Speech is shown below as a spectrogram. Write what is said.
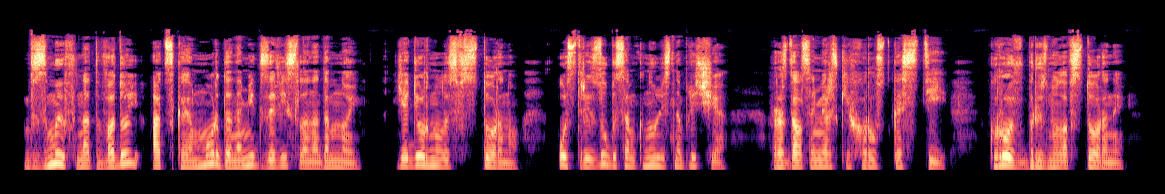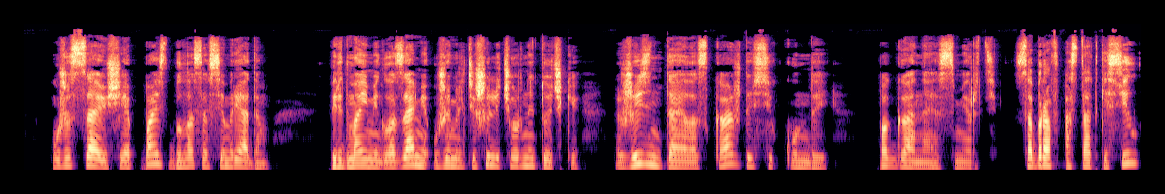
Взмыв над водой, адская морда на миг зависла надо мной. Я дернулась в сторону. Острые зубы сомкнулись на плече. Раздался мерзкий хруст костей. Кровь брызнула в стороны. Ужасающая пасть была совсем рядом. Перед моими глазами уже мельтешили черные точки. Жизнь таяла с каждой секундой. Поганая смерть. Собрав остатки сил,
